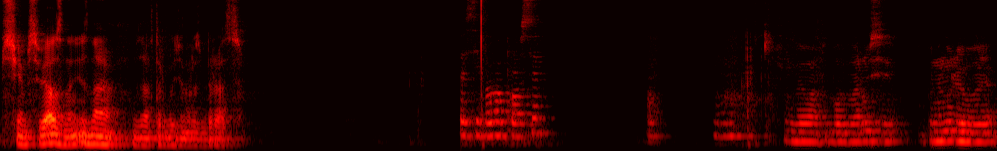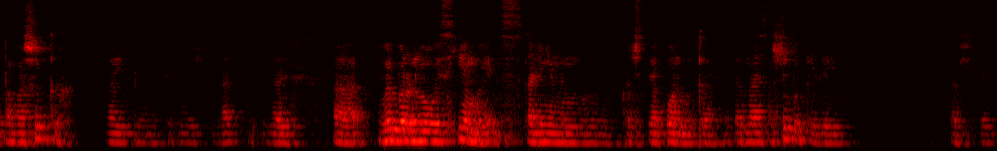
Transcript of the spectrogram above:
с чем связано, не знаю, завтра будем разбираться. Спасибо. Вопросы? Шумгова, футбол Беларуси. Упомянули вы об ошибках своих, наверное, в первую очередь, да, как вы сказали. А, выбор новой схемы с Калининым в качестве опорника – это одна из ошибок или как считаете?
